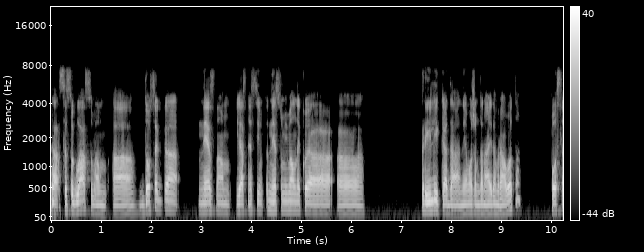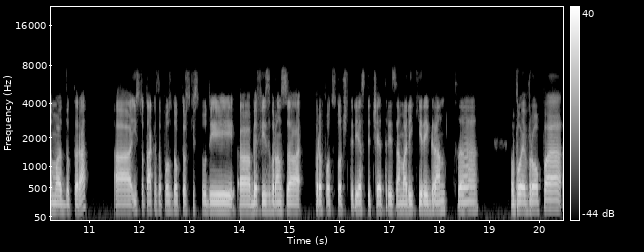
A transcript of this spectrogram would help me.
Да, се согласувам. А, до сега не знам, јас не, си, не сум имал некоја а, прилика да не можам да најдам работа после мојот докторат. А, исто така за постдокторски студии а, бев избран за прв од 144 за Мари Кири Грант во Европа,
